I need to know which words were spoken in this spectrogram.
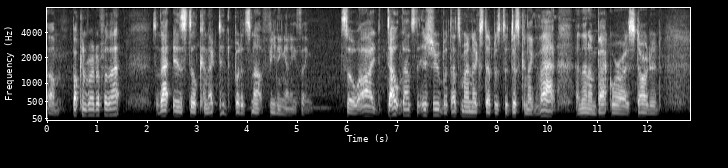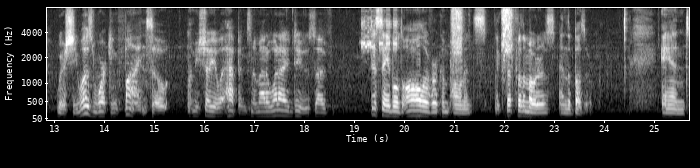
um, buck converter for that. So that is still connected, but it's not feeding anything. So I doubt that's the issue, but that's my next step is to disconnect that, and then I'm back where I started, where she was working fine. So let me show you what happens. No matter what I do, so I've disabled all of her components except for the motors and the buzzer. And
